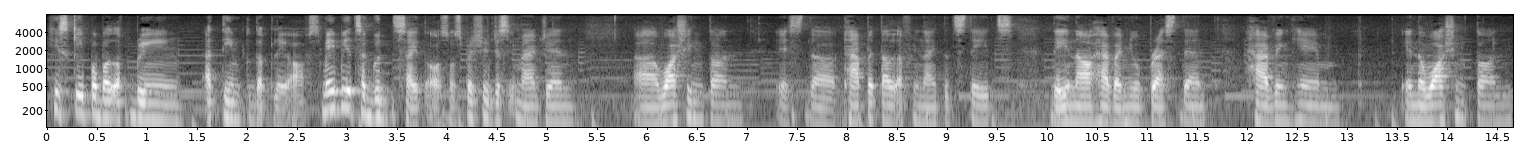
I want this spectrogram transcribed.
he's capable of bringing a team to the playoffs. Maybe it's a good sight also, especially just imagine uh, Washington is the capital of United States. They now have a new president. Having him in the Washington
